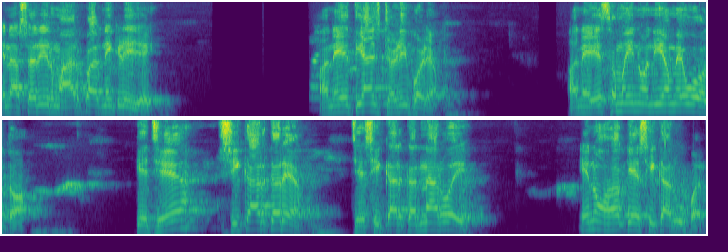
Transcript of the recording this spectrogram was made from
એના શરીરમાં આરપાર નીકળી જાય. અને એ ત્યાં જ ઢળી પડ્યા. અને એ સમયનો નિયમ એવો હતો કે જે શિકાર કરે, જે શિકાર કરનાર હોય, એનો હક એ શિકાર ઉપર.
